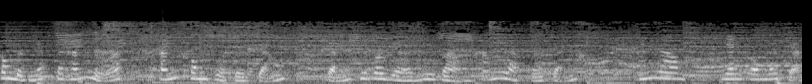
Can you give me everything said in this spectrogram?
không được nhắc tới hắn nữa, hắn không thuộc về chẳng, chẳng chưa bao giờ hy vọng hắn là của chẳng. Chiến Long, nhanh ôm lấy chẩn.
